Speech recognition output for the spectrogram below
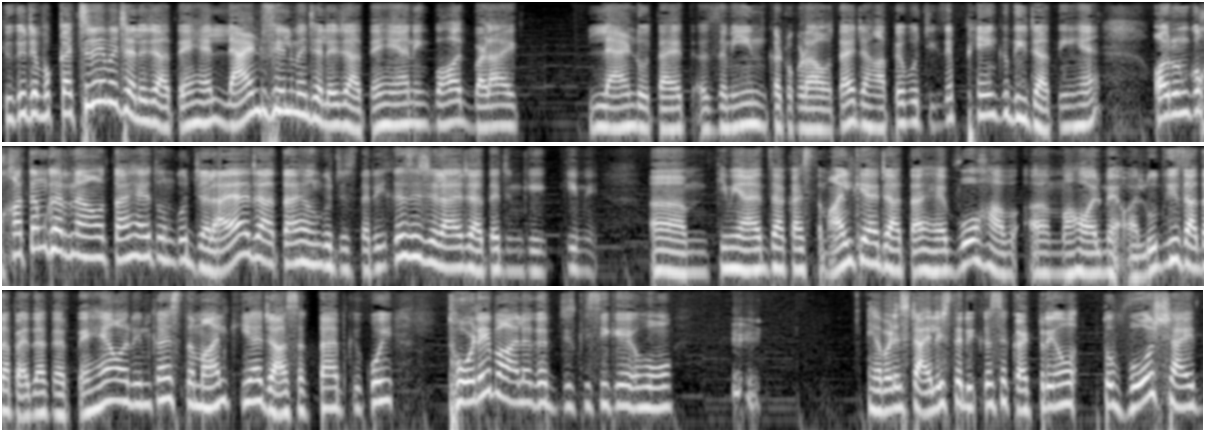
क्योंकि जब वो कचरे में चले जाते हैं लैंडफिल में चले जाते हैं, यानी बहुत बड़ा एक लैंड होता है, ज़मीन का टुकड़ा होता है, जहाँ पे वो चीज़ें फेंक दी जाती हैं, और उनको खत्म करना होता है तो उनको जलाया जाता है, उनको जिस तरीके से जलाया जाता है, जिनकी कीमिया अज्जा का इस्तेमाल किया जाता है, वो माहौल में आलूदगी ज़्यादा पैदा करते हैं और इनका इस्तेमाल किया जा सकता है। आपके कोई थोड़े बाल अगर जिस किसी के हों, या बड़े स्टाइलिश तरीके से कट रहे हों तो वो शायद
